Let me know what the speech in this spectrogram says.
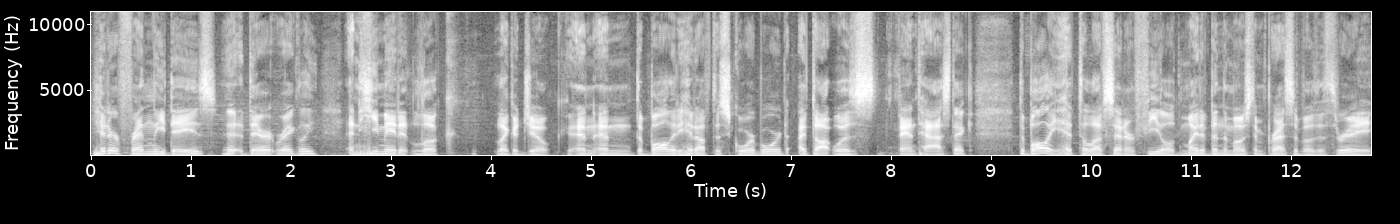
hitter friendly days uh, there at Wrigley, and he made it look like a joke. And and the ball that he hit off the scoreboard, I thought was fantastic the ball he hit to left center field might have been the most impressive of the three.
